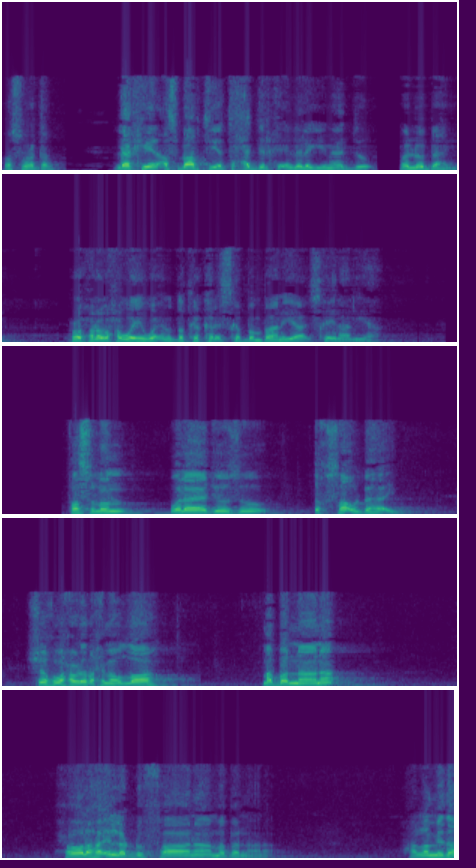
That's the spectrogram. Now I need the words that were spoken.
Waa suuragal. Laakiin asbaabtiiyo taxadirka in lala yimaado waa loo baahan yahay. Ruuxuna waxa weeye waa inuu dadka kale iska bambaaniyaa iska ilaaliyaa. Faslun walaa yajuusu ikhsaa'u albahaa'im sheikhu waxau uhi raximah ullah ma bannaana xoolaha in la dhufaanaa ma bannaana. Waxaa la mida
